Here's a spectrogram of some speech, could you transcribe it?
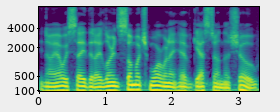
You know, I always say that I learn so much more when I have guests on the show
